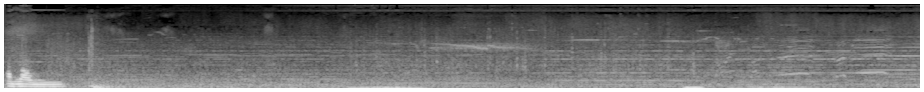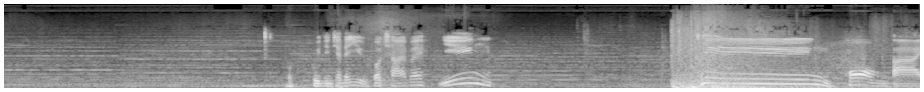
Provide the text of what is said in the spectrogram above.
พัดลม ปืนยังใช้ได้อยู่ก็ใช้ไป ยิง ยิงห้องตาย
